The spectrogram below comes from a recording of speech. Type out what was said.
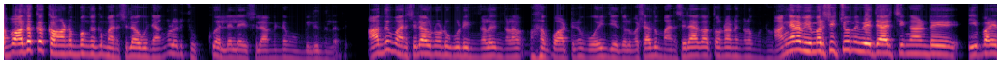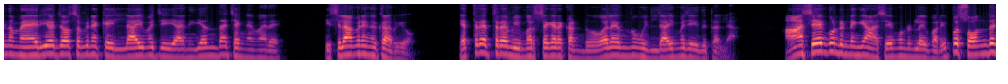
അപ്പോൾ അതൊക്കെ കാണുമ്പോൾ നിങ്ങൾക്ക് മനസ്സിലാകും. ഞങ്ങളൊരു ചുക്കും അല്ലല്ലേ ഇസ്ലാമിന്റെ മുമ്പിൽ എന്നുള്ളത്. അത് മനസ്സിലാകുന്നതോടുകൂടി നിങ്ങൾ നിങ്ങളെ പാട്ടിന് പോയും ചെയ്തോളൂ. പക്ഷെ അത് മനസ്സിലാകാത്തതുകൊണ്ടാണ് നിങ്ങൾ മുന്നോട്ട് അങ്ങനെ വിമർശിച്ചു എന്ന് വിചാരിച്ചിങ്ങാണ്ട് ഈ പറയുന്ന മാരിയോ ജോസഫിനൊക്കെ ഇല്ലായ്മ ചെയ്യാൻ എന്താ ചെങ്ങന്മാരെ? ഇസ്ലാമിനെ നിങ്ങൾക്ക് അറിയോ? എത്ര എത്ര വിമർശകരെ കണ്ടു. ഓലെ ഒന്നും ഇല്ലായ്മ ചെയ്തിട്ടല്ല. ആശയം കൊണ്ടുണ്ടെങ്കിൽ ആശയം കൊണ്ടുള്ള പറയും ഇപ്പൊ സ്വന്തം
